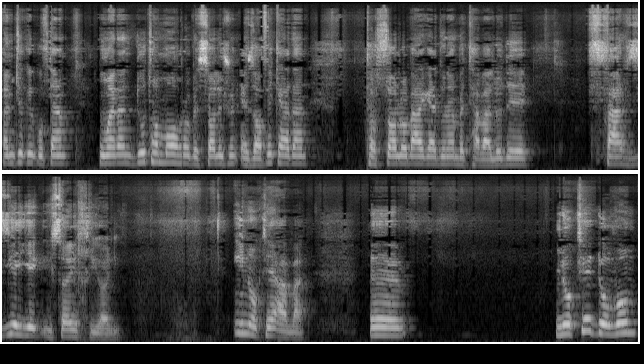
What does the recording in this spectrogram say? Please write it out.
همینطور که گفتم اومدن دو تا ماه رو به سالشون اضافه کردن تا سال رو برگردونن به تولد فرضی یک عیسی خیالی. این نکته اول. نکته دوم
